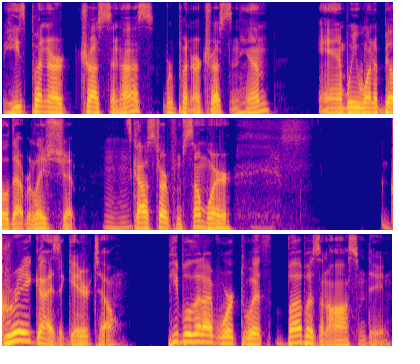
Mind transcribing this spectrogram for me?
he's putting our trust in us. We're putting our trust in him, and we want to build that relationship. Mhm. It's got to start from somewhere. Great guys at Gatortail. People that I've worked with. Bubba's an awesome dude.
